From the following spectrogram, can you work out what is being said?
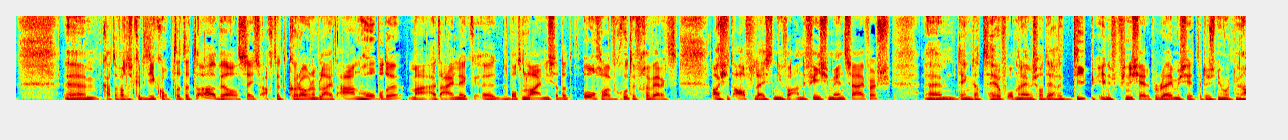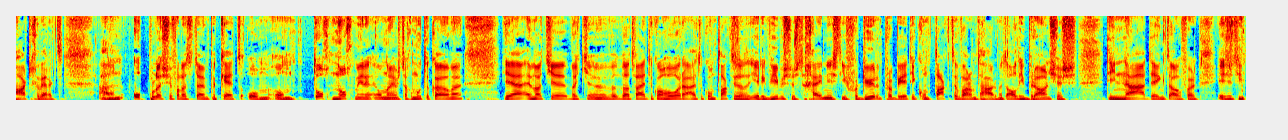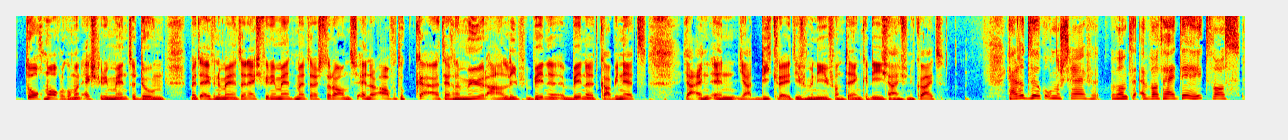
Um, ik had er wel eens kritiek op dat het oh, wel steeds achter het coronabeleid aanhobbelde. Maar uiteindelijk, uh, de bottom line is dat het ongelooflijk goed heeft gewerkt. Als je het afleest, in ieder geval aan de faillissementcijfers. Um, ik denk dat heel veel ondernemers wel degelijk diep in de financiële problemen zitten. Dus nu wordt nu hard gewerkt aan een opplussen van het steunpakket. om, om toch nog meer ondernemers tegemoet te komen. Ja, en wat, je, wat, je, wat wij natuurlijk al horen uit de contacten... is dat Erik Wiebes dus degene is die voortdurend probeert... die contacten warm te houden met al die branches. Die nadenkt over, is het niet toch mogelijk om een experiment te doen... met evenementen, een experiment met restaurants... en er af en toe tegen een muur aanliep binnen, binnen het kabinet. Ja, en, en ja, die creatieve manier van denken, die zijn ze nu kwijt. Ja, dat wil ik onderschrijven. Want wat hij deed was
